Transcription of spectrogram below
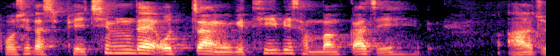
보시다시피 침대, 옷장, 여기 TV 선반까지 아주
